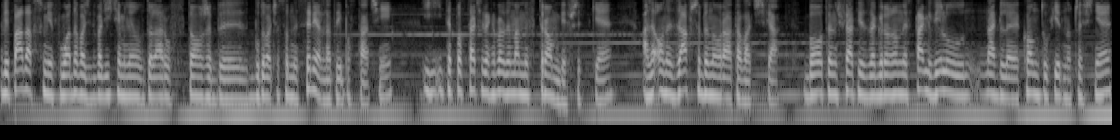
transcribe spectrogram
wypada w sumie władować 20 milionów dolarów w to, żeby zbudować osobny serial dla tej postaci. I, i te postacie tak naprawdę mamy w trąbie wszystkie, ale one zawsze będą ratować świat, bo ten świat jest zagrożony z tak wielu nagle kątów jednocześnie,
